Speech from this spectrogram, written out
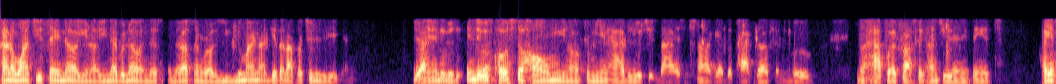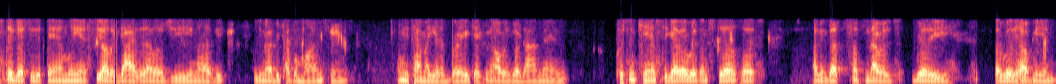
Kind of want you to say no. You know, you never know in this in the wrestling world. You you might not get that opportunity again. Yeah, uh, and it was and it was close to home. You know, for me and Abby, which is nice. It's not like I had to pack up and move, you know, halfway across the country or anything. It's I can still go see the family and see all the guys at LOG. You know, every you know every couple months and anytime I get a break, I can always go down there and put some camps together with them still. So I think that's something that was really that really helped me in,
